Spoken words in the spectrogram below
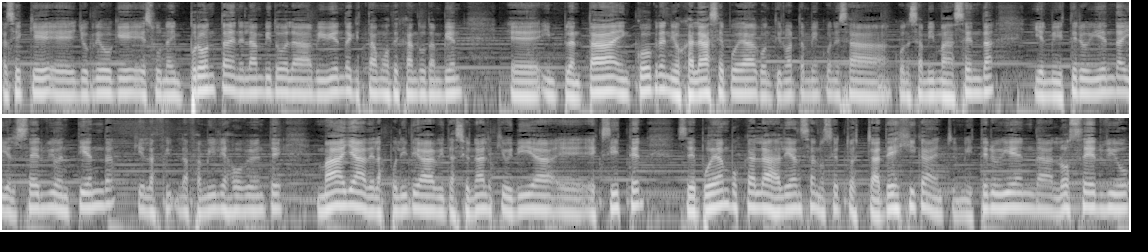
Así que eh, yo creo que es una impronta en el ámbito de la vivienda que estamos dejando también eh, implantada en Cochrane y ojalá se pueda continuar también con esa, con esa misma senda y el Ministerio de Vivienda y el Servio entienda que las, familias obviamente, más allá de las políticas habitacionales que hoy día eh, existen, se puedan buscar las alianzas, ¿no es cierto?, estratégicas entre el Ministerio de Vivienda, los Servios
